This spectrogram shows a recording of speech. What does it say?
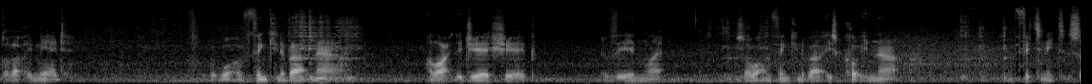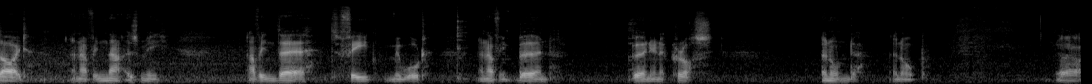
got that in my head. But what I'm thinking about now I like the J shape of the inlet. So what I'm thinking about is cutting that and fitting it to the side and having that as me having there to feed my wood and having burn burning across and under and up uh,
